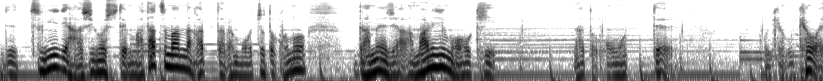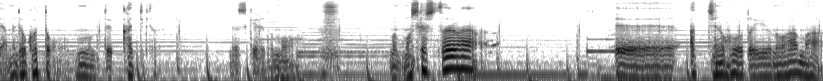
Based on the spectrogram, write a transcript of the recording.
で次にはしごしてまたつまんなかったらもうちょっとこのダメージあまりにも大きいなと思って。今日はやめとこうと思って帰ってきたんですけれども、まもしかしたらえーちの方というのはまあ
